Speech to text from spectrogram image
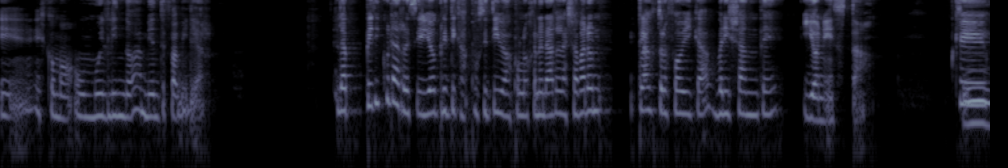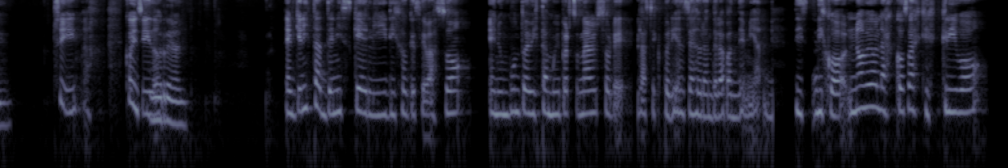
Eh, es como un muy lindo ambiente familiar. La película recibió críticas positivas, por lo general la llamaron claustrofóbica, brillante y honesta. Que Sí, sí, coincido. muy real. El guionista Dennis Kelly dijo que se basó en un punto de vista muy personal sobre las experiencias durante la pandemia. Dijo, no veo las cosas que escribo,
